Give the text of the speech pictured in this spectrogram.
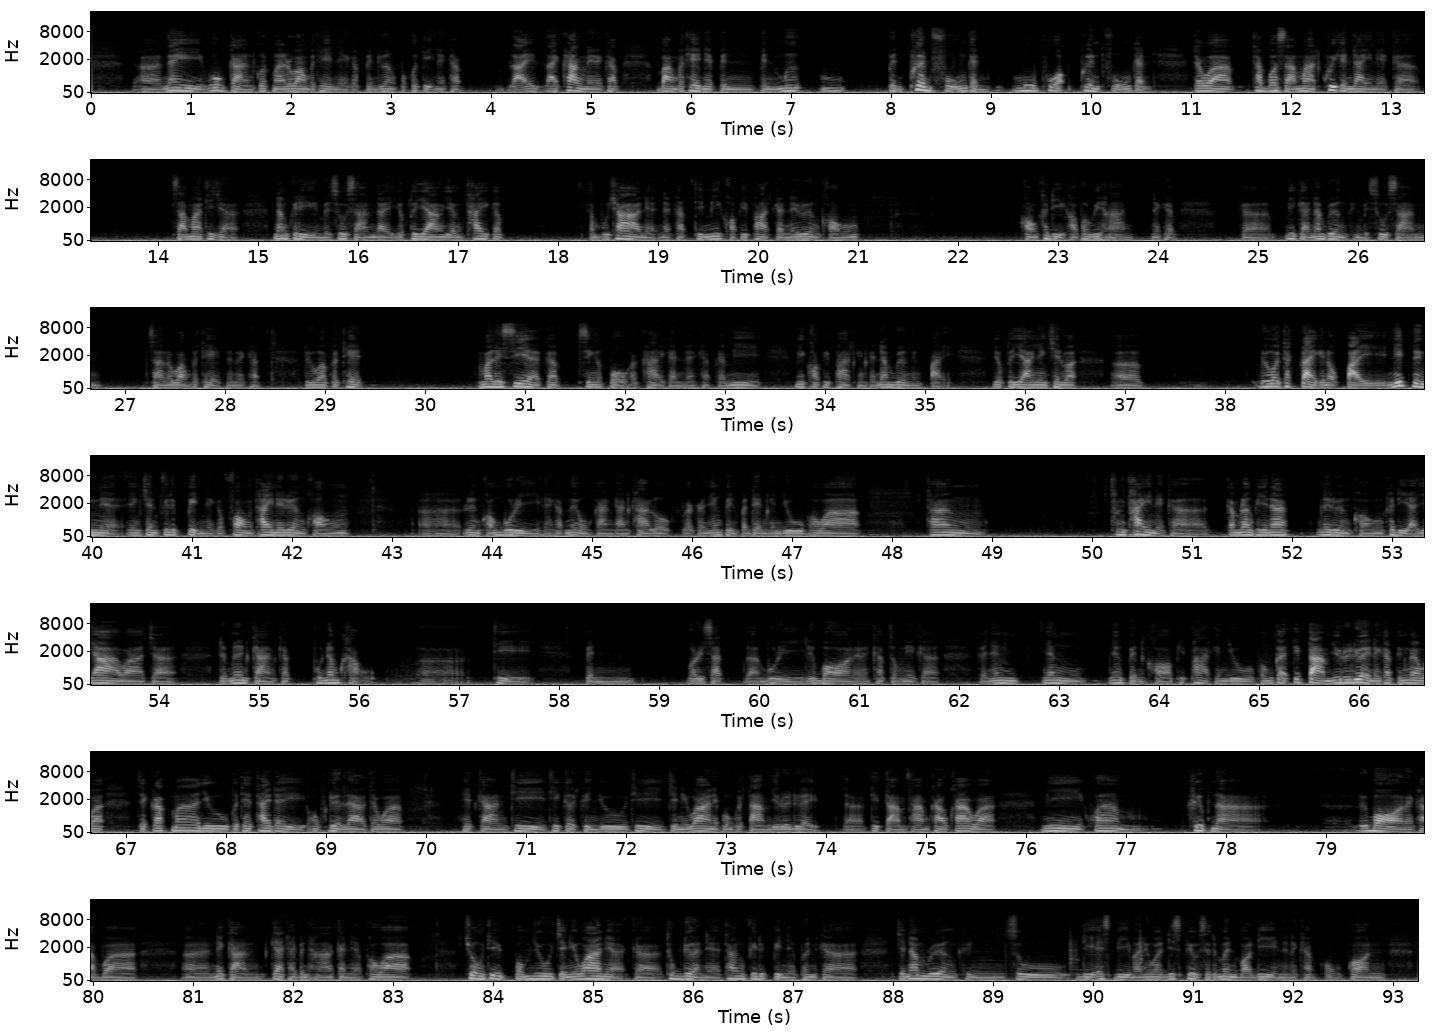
ในวงการกฎหมายระหว่างประเทศเนี่ยก็เป็นเรื่องปกตินะครับหลายหลายครั้งเนี่ยนะครับ บางประเทศเนี่ยเป็นเป็นมือ เป็นเพื่อนฝูงกันมู่พวกเพื่อนฝูงกัน แต่ว่าถ้าบ่สามารถคุยกันได้เนี่ยก็สามารถที่จะนำคดีไปสู่ศาลได้ยกตัวอย่างอย่างไทยกับกัมพูชาเนี่ยนะครับที่มีข้อพิพาทกันในเรื่องของของคดีเขาพระวิหารนะครับก็มีการนำเรื่องขึ้นไปสู่ศาลศาลระหว่างประเทศนะครับ หรือว่าประเทศมาเลเซียกับสิงคโปร์ก็คล้ายกันนะครับก็มีมีข้อพิพาทกันก็นำเรื่องกันไป ยกตัวอย่างอย่างเช่นว่า เอ่อหรือว่าถ้าไกลกันออกไปนิดนึงเนี่ยอย่างเช่นฟิลิปปินส์เนี่ยก็ฟ้องไทยในเรื่องของเรื่องของบุรีนะครับในองค์การการค้าโลกแล้วก็ยังเป็นประเด็นกันอยู่ เพราะว่าทางทางไทยเนี่ยก็กำลังพิจารณาในเรื่องของคดีอาญาว่าจะดำเนินการกับผู้นำเข้าเอ่อที่เป็นบริษัทบุรีหรือบอนะครับ ตรงนี้ก็ ก็ยังยังยังเป็นขอพิพาทกันอยู่ ผมก็ติดตามอยู่เรื่อยๆนะครับถึงแม้ว่าจะกลับมาอยู่ประเทศไทยได้ 6 เดือนแล้ว แต่ว่าเหตุการณ์ที่ที่เกิดขึ้นอยู่ที่เจนีวาเนี่ยผมก็ตามอยู่เรื่อยๆติดตามถามข่าวๆว่า มีความคืบหน้าหรือบอนะครับว่าในการแก้ไขปัญหากันเนี่ยเพราะว่าช่วงที่ผมอยู่เจนีวาเนี่ยก็ทุกเดือนเนี่ยทั้งฟิลิปปินส์เนี่ยเพิ่นก็ จะนำเรื่องขึ้นสู่ DSB หมายถึงว่า Dispute Settlement Body เนี่ยนะครับ องค์กร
